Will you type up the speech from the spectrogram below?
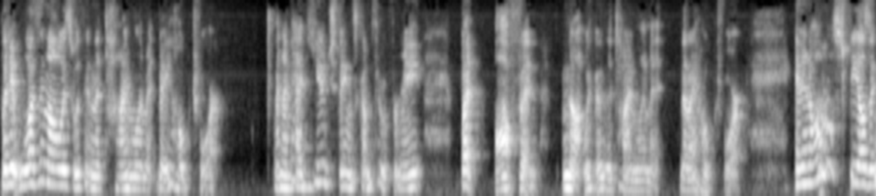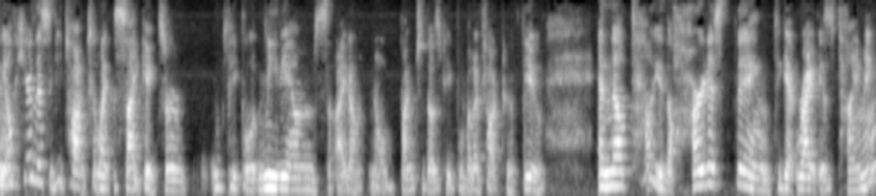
but it wasn't always within the time limit they hoped for. And I've had huge things come through for me, but often not within the time limit that I hoped for. And it almost feels, and you'll hear this if you talk to like psychics or people, mediums. I don't know a bunch of those people, but I've talked to a few. And they'll tell you the hardest thing to get right is timing.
